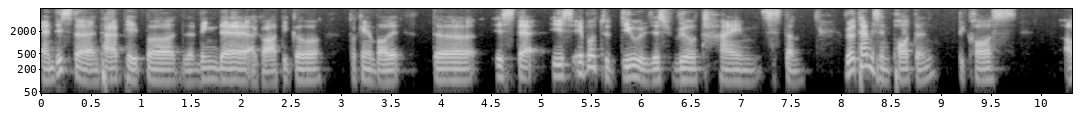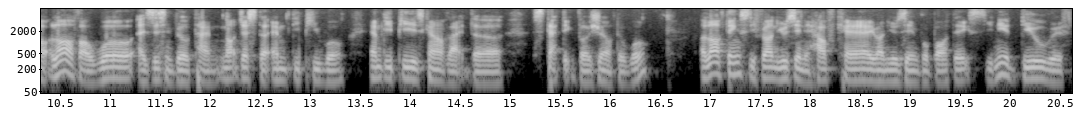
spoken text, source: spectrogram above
And this is the entire paper, the link there, I got article talking about it the is that it's able to deal with this real-time system. Real-time is important because a lot of our world exists in real time, not just the MDP world. MDP is kind of like the static version of the world. A lot of things, if you want to use in healthcare, you want to use in robotics, you need to deal with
